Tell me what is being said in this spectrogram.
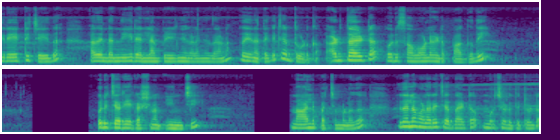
ഗ്രേറ്റ് ചെയ്ത് അതിന്റെ നീരെല്ലാം പിഴിഞ്ഞ് കളഞ്ഞതാണ്. അത് ഇതിനകത്തേക്ക് ചേർത്ത് കൊടുക്കുക അടുത്തായിട്ട് ഒരു സവോളയുടെ പകുതി ഒരു ചെറിയ കഷ്ണം ഇഞ്ചി നാല് പച്ചമുളക് ഇതെല്ലാം വളരെ ചെറുതായിട്ട് മുറിച്ചെടുത്തിട്ടുണ്ട്.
